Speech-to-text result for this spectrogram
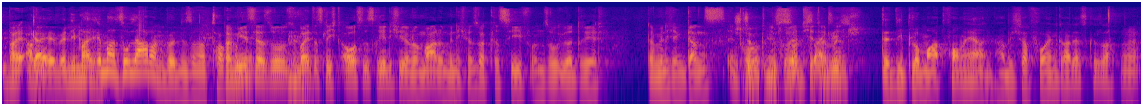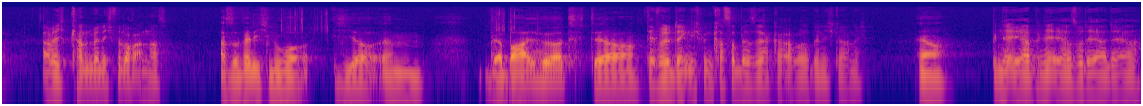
bei- geil, wenn die mal immer so labern würden in so einer talk Bei mir ist ja so, sobald das Licht aus ist, rede ich wieder normal und bin nicht mehr so aggressiv und so überdreht. Dann bin ich ein ganz intro Stimmt, introvertierter Mensch. Der Diplomat vom Herrn, habe ich ja vorhin gerade erst gesagt. Ja. Aber ich kann, wenn ich will, auch anders. Also wer dich nur hier ähm, verbal hört, der, Der würde denken, ich bin ein krasser Berserker, aber bin ich gar nicht. ja, Bin ja eher, bin ja eher so der, der.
